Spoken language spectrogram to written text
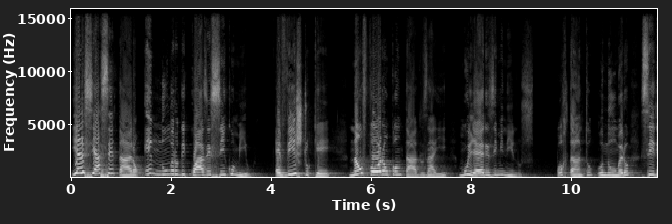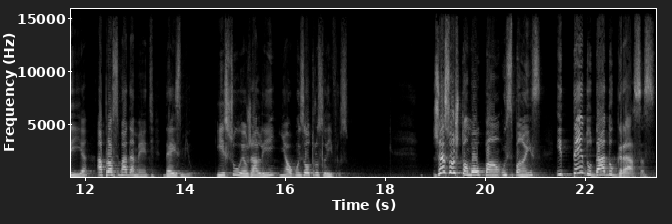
E eles se assentaram em número de quase 5 mil. é visto que não foram contados aí mulheres e meninos. Portanto, o número seria aproximadamente 10 mil. Isso eu já li em alguns outros livros. Jesus tomou o pão, os pães e, tendo dado graças,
